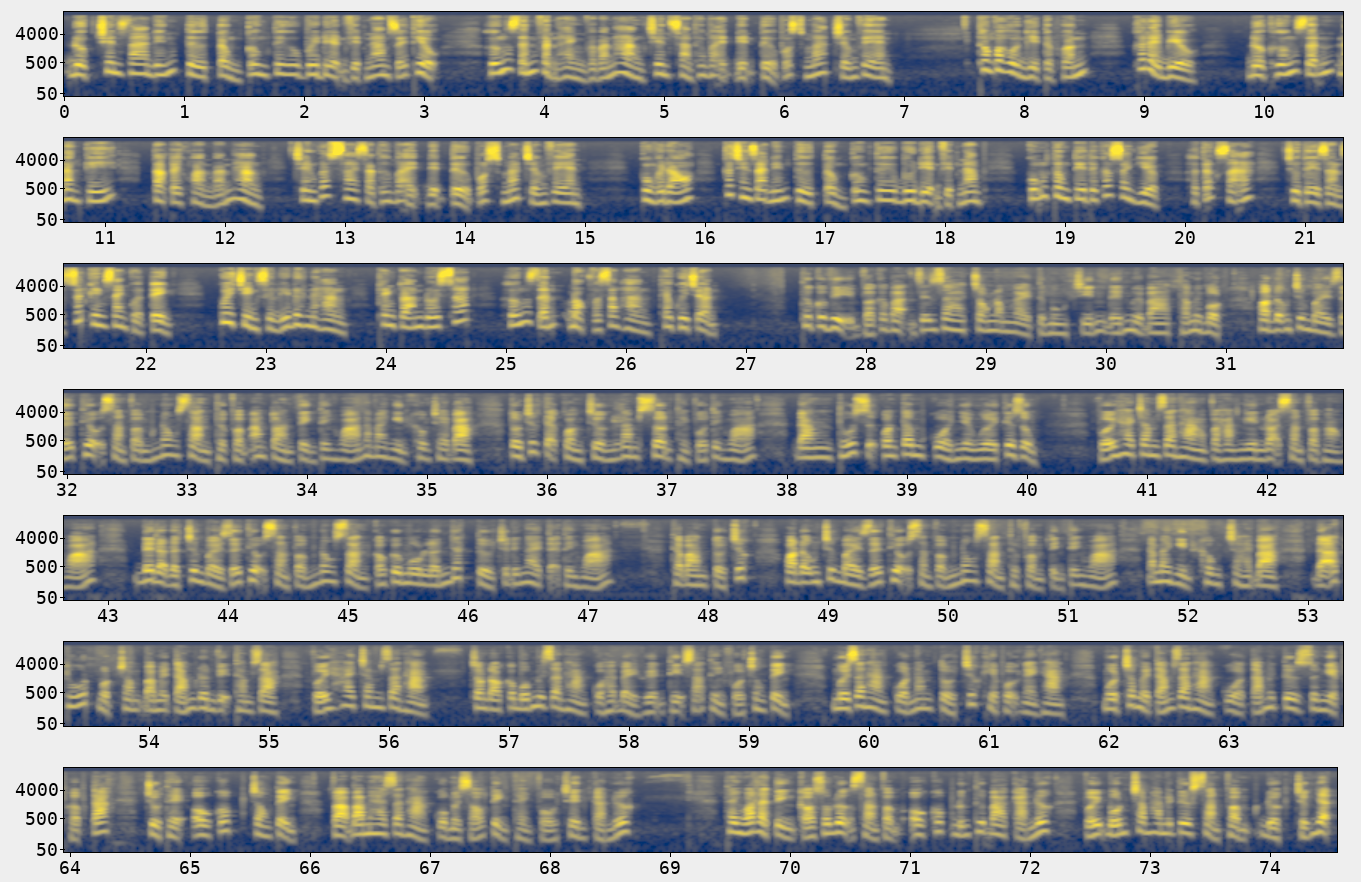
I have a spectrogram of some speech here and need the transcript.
được chuyên gia đến từ Tổng công ty Bưu điện Việt Nam giới thiệu hướng dẫn vận hành và bán hàng trên sàn thương mại điện tử postmart.vn. Thông qua hội nghị tập huấn, các đại biểu được hướng dẫn đăng ký tạo tài khoản bán hàng trên website sàn thương mại điện tử postmart.vn. Cùng với đó, các chuyên gia đến từ Tổng công ty Bưu điện Việt Nam cũng thông tin tới các doanh nghiệp, hợp tác xã, chủ thể sản xuất kinh doanh của tỉnh, quy trình xử lý đơn hàng, thanh toán đối soát, hướng dẫn bọc và giao hàng theo quy chuẩn. Thưa quý vị và các bạn, diễn ra trong 5 ngày từ mùng 9 đến 13 tháng 11, hoạt động trưng bày giới thiệu sản phẩm nông sản thực phẩm an toàn tỉnh Thanh Hóa năm 2023 tổ chức tại quảng trường Lam Sơn, thành phố Thanh Hóa đang thu hút sự quan tâm của nhiều người tiêu dùng. Với 200 gian hàng và hàng nghìn loại sản phẩm hàng hóa, đây là đợt trưng bày giới thiệu sản phẩm nông sản có quy mô lớn nhất từ trước đến nay tại Thanh Hóa. Theo ban tổ chức, hoạt động trưng bày giới thiệu sản phẩm nông sản thực phẩm tỉnh Thanh Hóa năm 2023 đã thu hút 138 đơn vị tham gia với 200 gian hàng, trong đó có 40 gian hàng của 27 huyện thị xã thành phố trong tỉnh, 10 gian hàng của 5 tổ chức hiệp hội ngành hàng, 118 gian hàng của 84 doanh nghiệp hợp tác, chủ thể ô cốp trong tỉnh và 32 gian hàng của 16 tỉnh thành phố trên cả nước. Thanh Hóa là tỉnh có số lượng sản phẩm ô cốp đứng thứ ba cả nước với 424 sản phẩm được chứng nhận.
